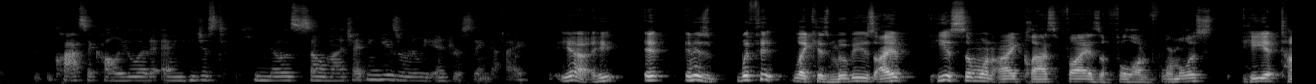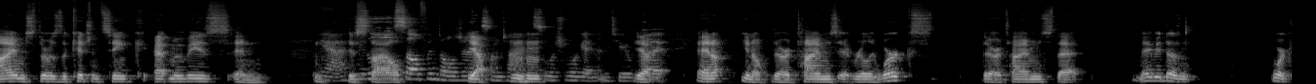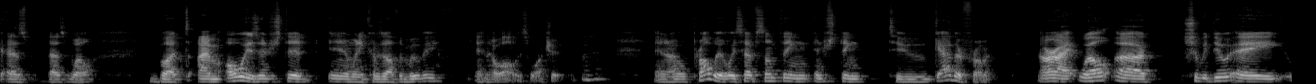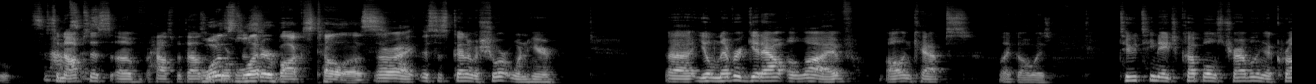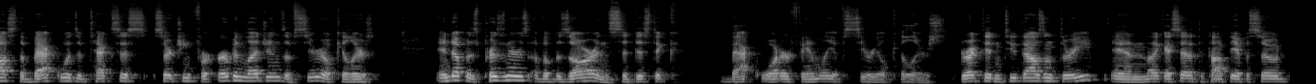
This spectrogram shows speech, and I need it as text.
classic Hollywood. I mean, he just he knows so much. I think he's a really interesting guy. Yeah, he it in his with it like his movies. I he is someone I classify as a full on formalist. He at times throws the kitchen sink at movies and Yeah, his he's a style. little self indulgent Yeah, sometimes, which we'll get into. Yeah. But And uh, you know, there are times it really works. There are times that maybe it doesn't work as as well. But I'm always interested in when he comes out a movie, and I will always watch it. Mhm. And I will probably always have something interesting to gather from it. All right. Well, uh, should we do a synopsis, of House of a Thousand What does Corpses? Letterboxd tell us? All right, this is kind of a short one here. Uh, You'll never get out alive, all in caps, like always. Two teenage couples traveling across the backwoods of Texas searching for urban legends of serial killers end up as prisoners of a bizarre and sadistic backwater family of serial killers. Directed in 2003, and like I said at the top of the episode,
